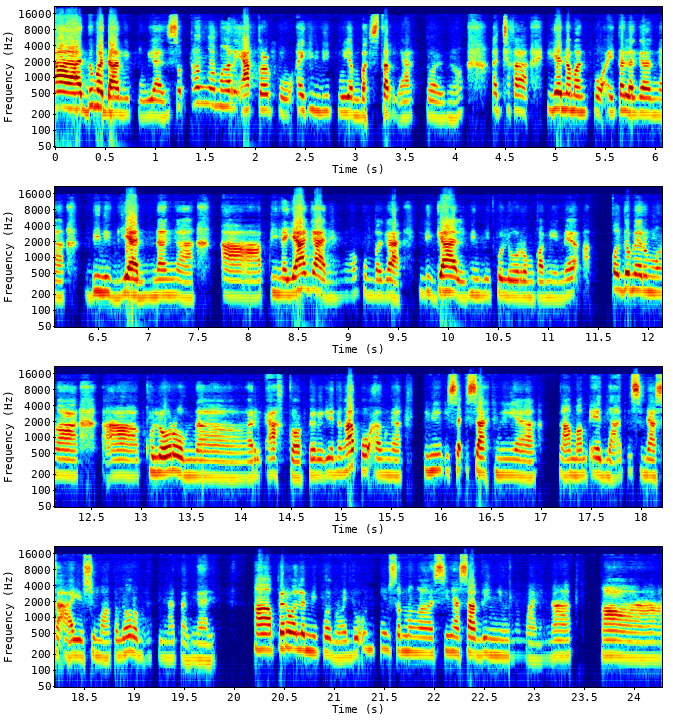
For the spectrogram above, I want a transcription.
ah dumadami po yan. So, ang mga reactor po ay hindi po yan basta reactor, no? At saka, yan naman po ay talagang ah, binigyan ng ah, ah, pinayagan, no? Kumbaga, legal, hindi kulurong kami. May, although merong mga ah, kolorom na reactor, pero yan nga po ang uh, isa-isa ni na Ma'am Edna at sinasaayos yung mga kolorom at tinatanggal. Ah, pero alam niyo po, no, doon po sa mga sinasabi niyo naman na ah,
